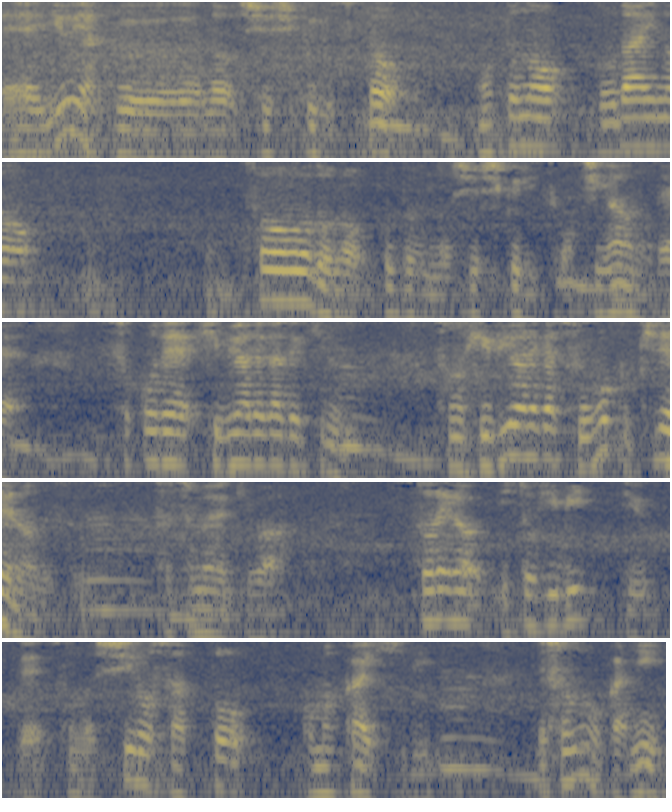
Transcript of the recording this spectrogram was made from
えー釉薬の収縮率と元の土台の糖度の部分の収縮率が違うので、そこでひび割れができる。そのひび割れがすごく綺麗なんです。薩摩焼は。それが糸ひびって言って、その白さと細かいひび。で、その他に、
